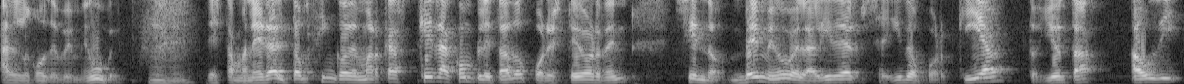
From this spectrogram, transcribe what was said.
algo de BMW. De esta manera, el top 5 de marcas queda completado por este orden, siendo BMW la líder, seguido por Kia, Toyota, Audi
